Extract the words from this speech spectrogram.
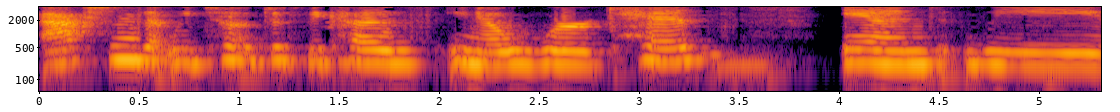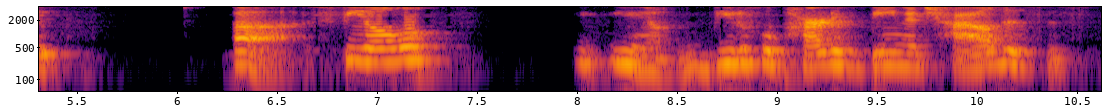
actions that we took just because you know we're kids and we uh, feel you know beautiful part of being a child is this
